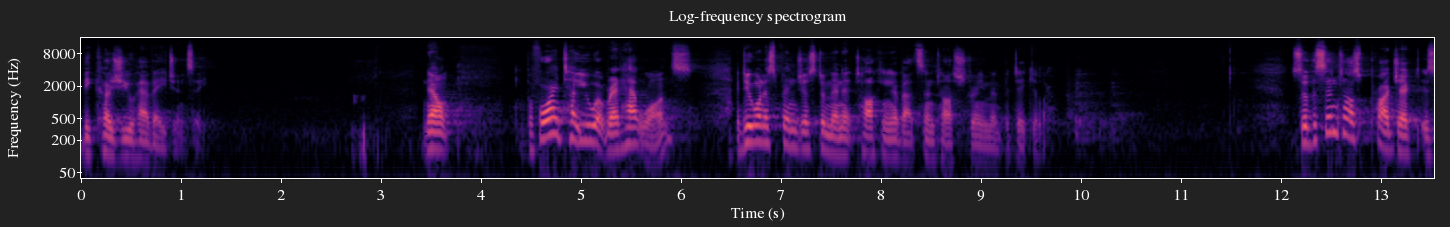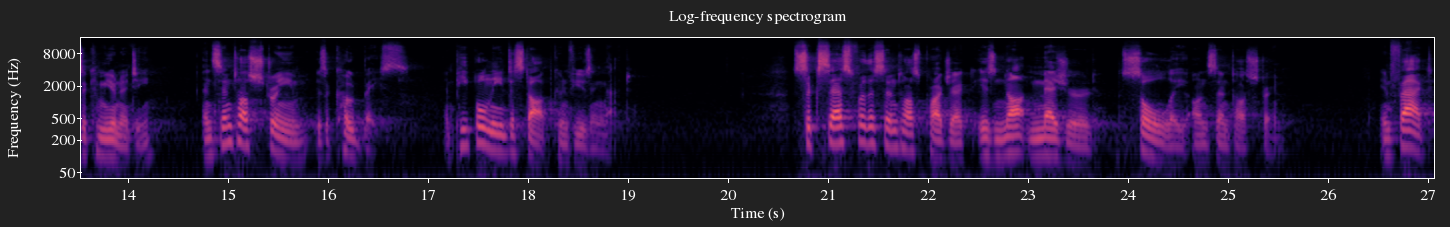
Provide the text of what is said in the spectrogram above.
because you have agency. Now, before I tell you what Red Hat wants, I do want to spend just a minute talking about CentOS Stream in particular. So the CentOS project is a community, and CentOS Stream is a code base, and people need to stop confusing that. Success for the CentOS project is not measured solely on CentOS Stream. In fact,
